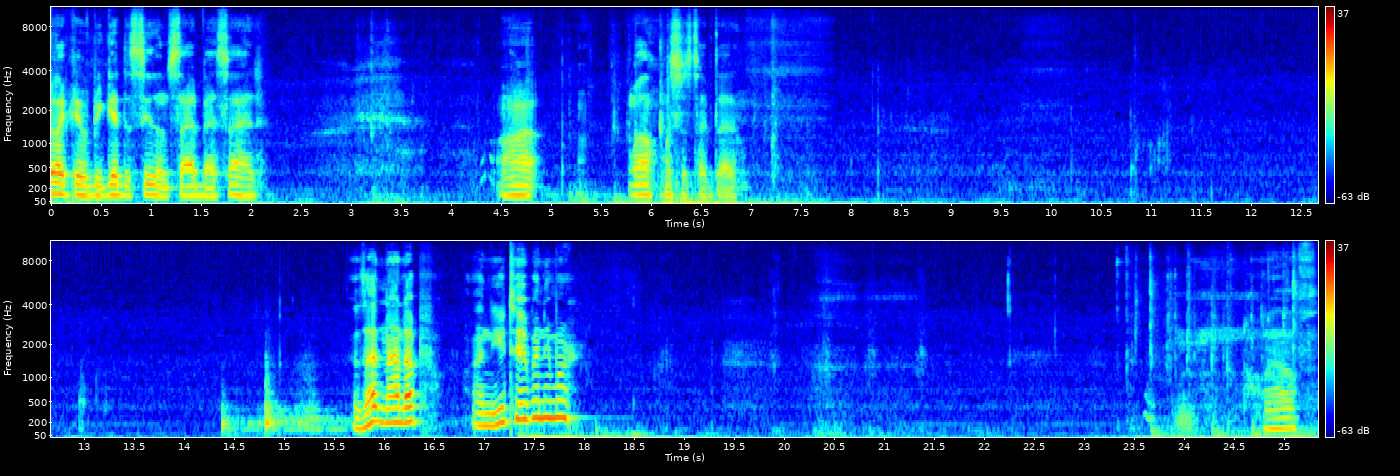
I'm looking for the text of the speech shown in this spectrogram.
Feel like it would be good to see them side by side. Uh, well, let's just type that. in. Is that not up on YouTube anymore? Twelve.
